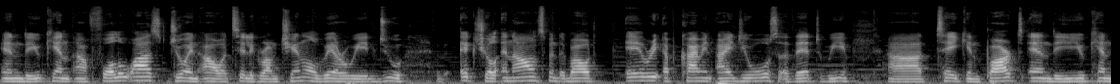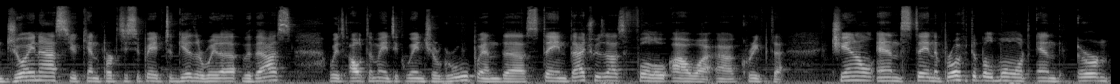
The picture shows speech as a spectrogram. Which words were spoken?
and you can follow us, join our Telegram channel where we do actual announcement about every upcoming IDOs that we uh, taking part and you can join us, you can participate together with, uh, with us with Automatic Venture Group and uh, stay in touch with us, follow our uh, crypto channel and stay in a profitable mode and earn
